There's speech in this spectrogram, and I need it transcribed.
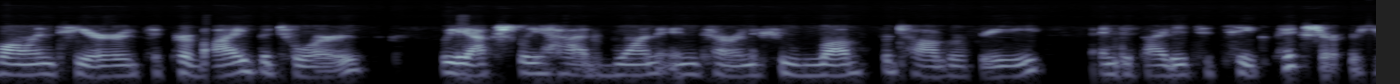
volunteered to provide the tours. We actually had one intern who loved photography and decided to take pictures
